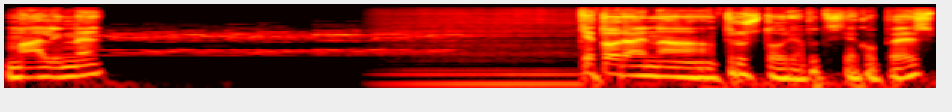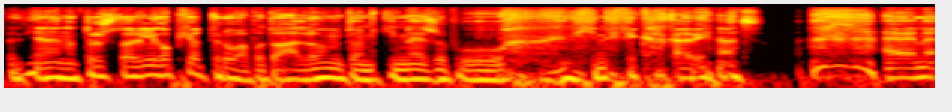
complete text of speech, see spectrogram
Μάλινε και τώρα ένα true story από τις διακοπές, παιδιά, ένα true story λίγο πιο true από το άλλο, με τον Κινέζο που γεννήθη καρκαριάς. Ε, ναι.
